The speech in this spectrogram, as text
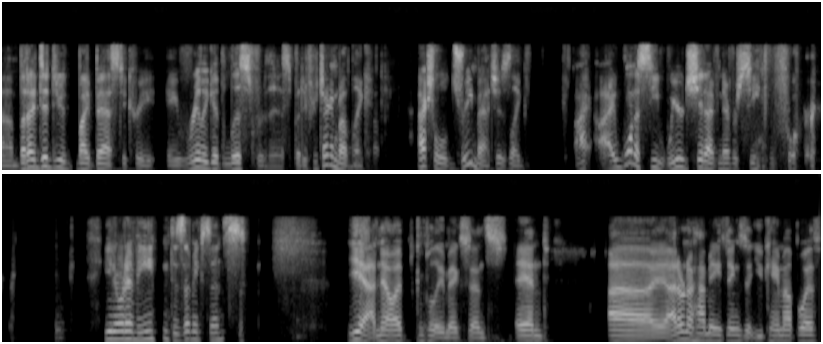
Um, but I did do my best to create a really good list for this. But if you're talking about like actual dream matches, like I I want to see weird shit I've never seen before. you know what I mean? Does that make sense? Yeah, no, it completely makes sense. And uh, I don't know how many things that you came up with.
